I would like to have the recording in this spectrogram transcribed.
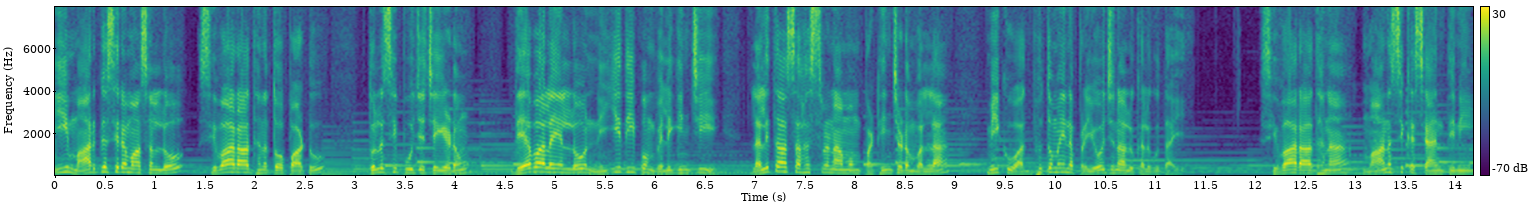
ఈ మార్గశిర మాసంలో శివారాధనతో పాటు తులసి పూజ చేయడం దేవాలయంలో నెయ్యి దీపం వెలిగించి లలితా సహస్రనామం పఠించడం వల్ల మీకు అద్భుతమైన ప్రయోజనాలు కలుగుతాయి. శివారాధన మానసిక శాంతిని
